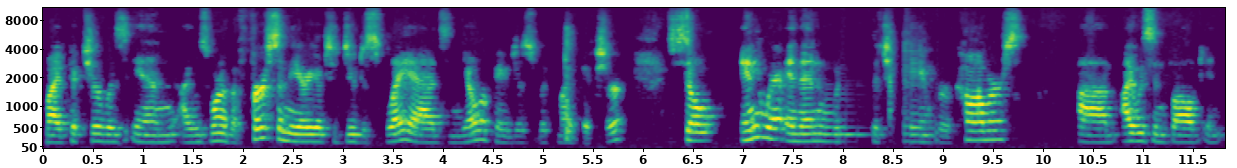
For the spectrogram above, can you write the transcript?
My picture was in, I was one of the first in the area to do display ads in yellow pages with my picture. So anywhere, and then with the Chamber of Commerce, um, I was involved in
